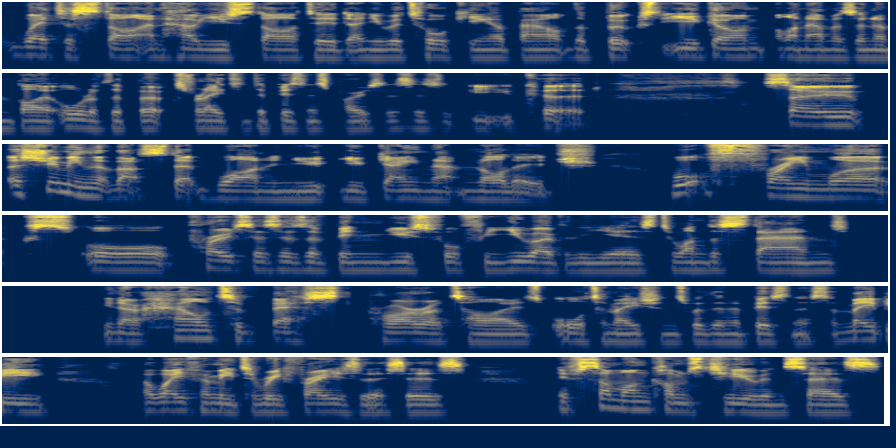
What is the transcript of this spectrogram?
where to start and how you started. And you were talking about the books that you go on, on Amazon and buy all of the books related to business processes that you could. So, assuming that that's step one and you, you gain that knowledge, what frameworks or processes have been useful for you over the years to understand, you know, how to best prioritize automations within a business? And maybe a way for me to rephrase this is if someone comes to you and says,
